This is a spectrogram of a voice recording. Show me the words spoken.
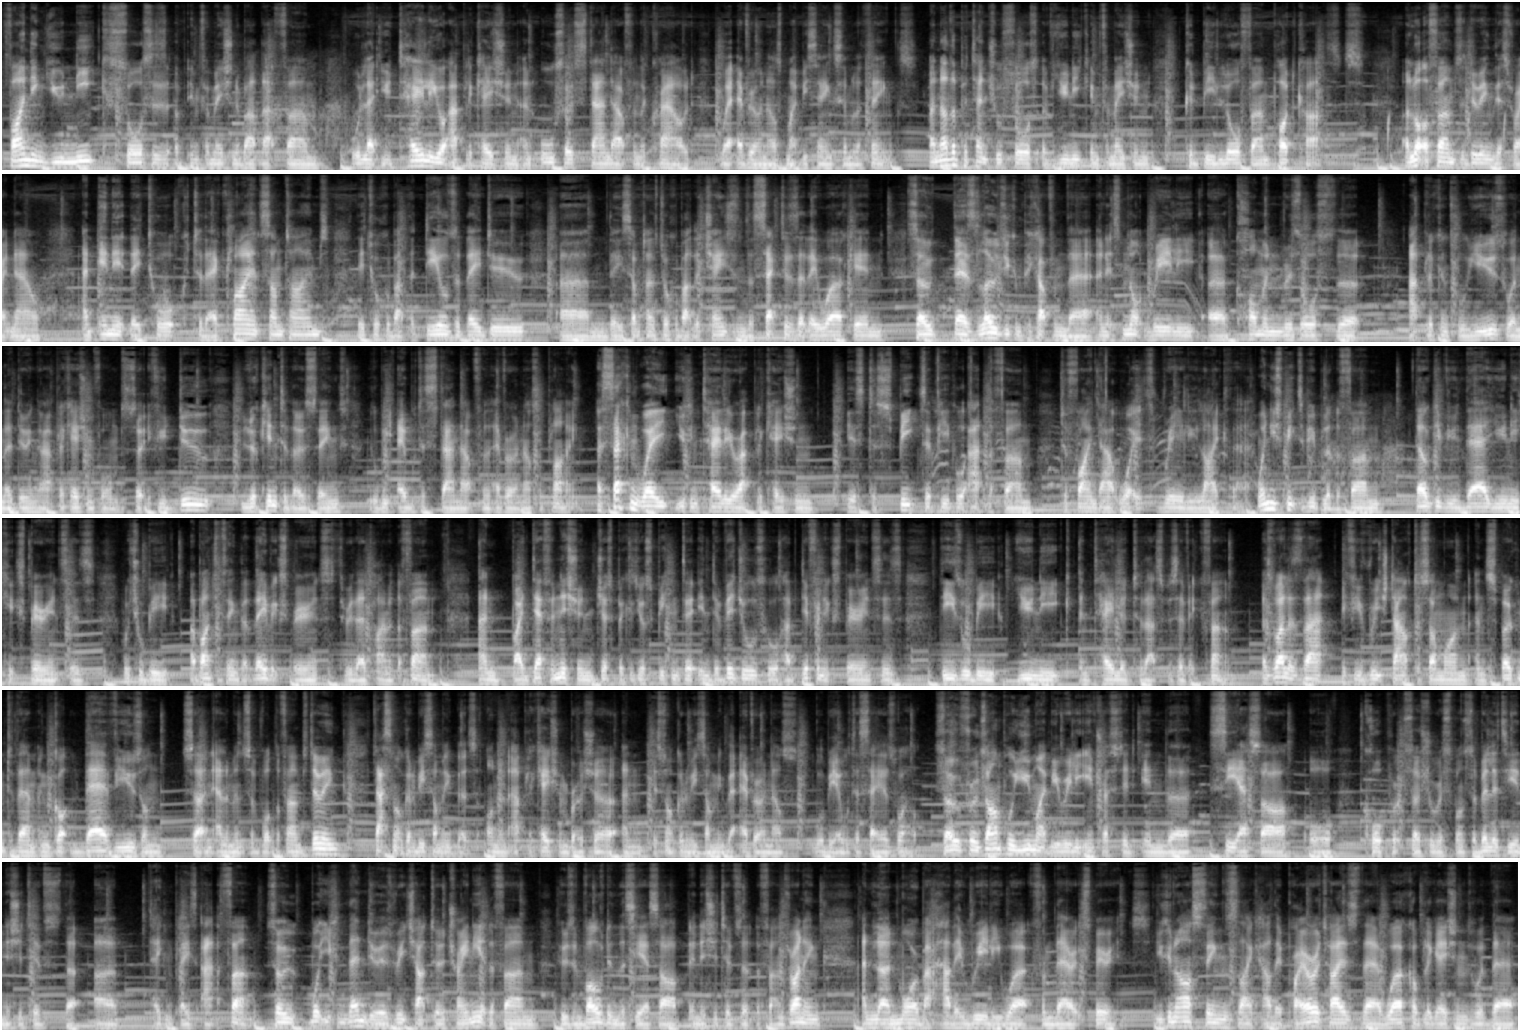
Finding unique sources of information about that firm will let you tailor your application and also stand out from the crowd where everyone else might be saying similar things. Another potential source of unique information could be law firm podcasts. A lot of firms are doing this right now, and in it, they talk to their clients sometimes. They talk about the deals that they do. Um, they sometimes talk about the changes in the sectors that they work in. So there's loads you can pick up from there, and it's not really a common resource that applicants will use when they're doing their application forms. So if you do look into those things, you'll be able to stand out from everyone else applying. A second way you can tailor your application is to speak to people at the firm to find out what it's really like there. When you speak to people at the firm, they'll give you their unique experiences, which will be a bunch of things that they've experienced through their time at the firm. And by definition, just because you're speaking to individuals who will have different experiences, these will be unique and tailored to that specific firm. As well as that, if you've reached out to someone and spoken to them and got their views on certain elements of what the firm's doing, that's not going to be something that's on an application brochure and it's not going to be something that everyone else will be able to say as well. So, for example, you might be really interested in the CSR or corporate social responsibility initiatives that are taking place at a firm. So, what you can then do is reach out to a trainee at the firm who's involved in the CSR initiatives that the firm's running and learn more about how they really work from their experience. You can ask things like how they prioritize their work obligations with their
